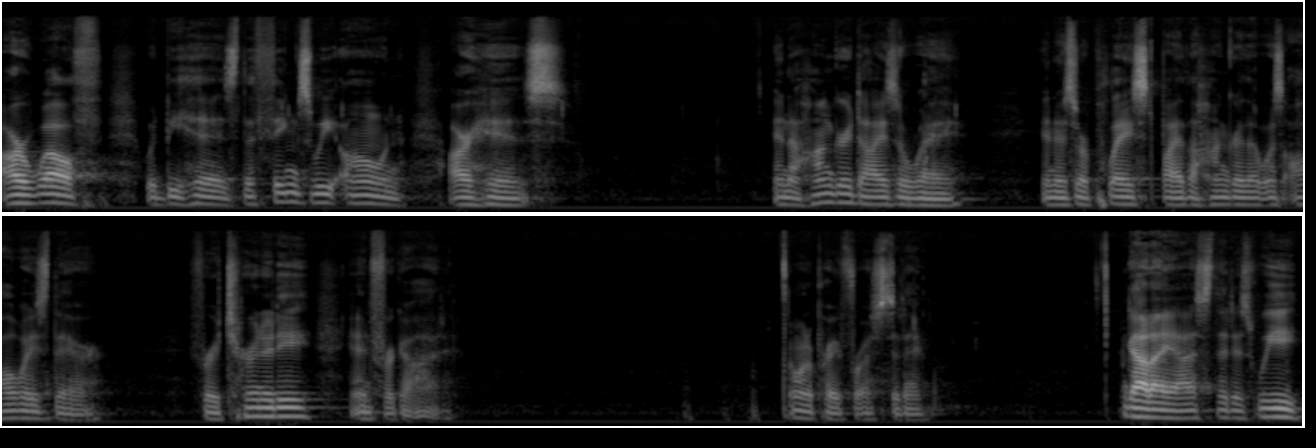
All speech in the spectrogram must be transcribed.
Our wealth would be His. The things we own are His. And a hunger dies away and is replaced by the hunger that was always there for eternity and for God. I want to pray for us today. God, I ask that as we,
